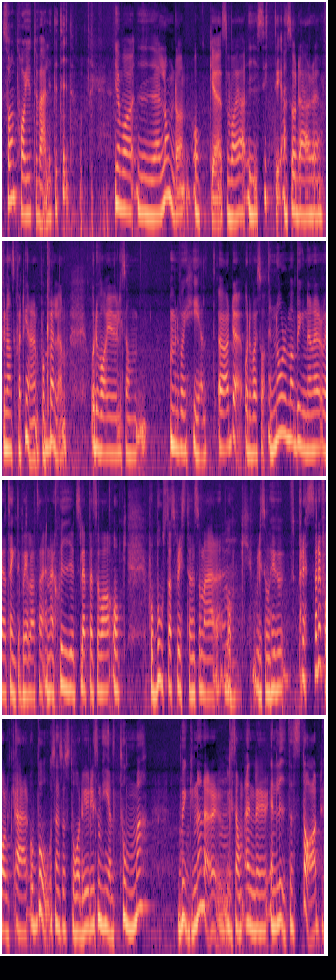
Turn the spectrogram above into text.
sånt tar ju tyvärr lite tid. Jag var i London och eh, så var jag i City, alltså där eh, finanskvarteren på mm. kvällen. Och det var ju liksom men det var helt öde. Och Det var så enorma byggnader och jag tänkte på hela så här, energiutsläppet som var och på bostadsbristen som är mm. och liksom hur pressade folk är att bo. Och sen så står det ju liksom helt tomma byggnader, mm. liksom en, en liten stad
